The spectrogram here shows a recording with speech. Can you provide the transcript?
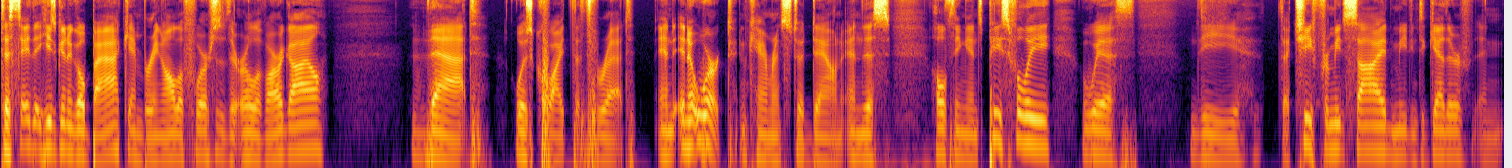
To say that he's going to go back and bring all the forces of the Earl of Argyll, that was quite the threat. And, and it worked, and Cameron stood down. And this whole thing ends peacefully with the the chief from each side meeting together and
